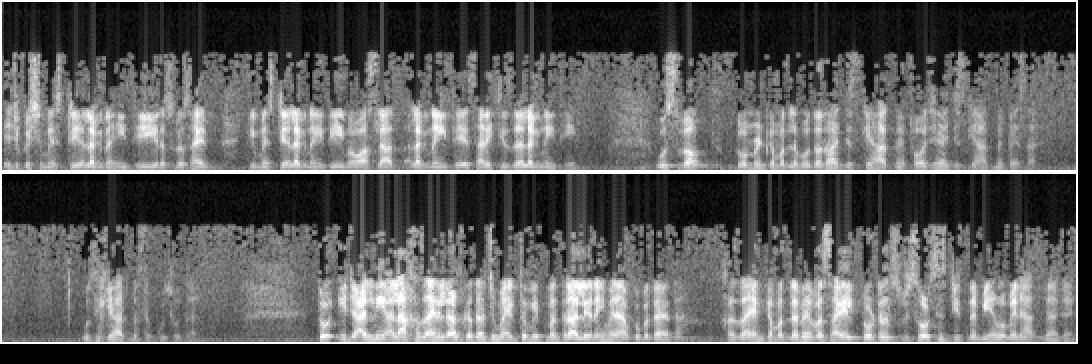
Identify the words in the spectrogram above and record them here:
ایجوکیشن منسٹری الگ نہیں تھی، رسول سائد کی منسٹری الگ نہیں تھی، مواصلات الگ نہیں تھے، ساری چیزیں الگ نہیں تھیں، اس وقت گورنمنٹ کا مطلب ہوتا تھا، جس کے ہاتھ میں فوج ہے، جس کے ہاتھ میں پیسہ ہے۔ اسی کے ہاتھ میں سب کچھ ہوتا ہے۔ تو اجالنی اللہ خزائن الارض کا ترجمہ، ایک تو وت منترالیہ نہیں میں نے آپ کو بتایا تھا۔ خزائن کا مطلب ہے وسائل ٹوٹل ریسورسز جتنے بھی ہیں وہ میرے ہاتھ میں آ جائیں۔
